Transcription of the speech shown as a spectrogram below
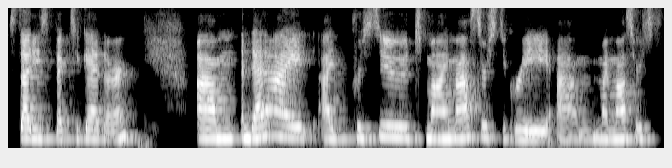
studies back together. Um, and then i i pursued my master's degree. Um, my master's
